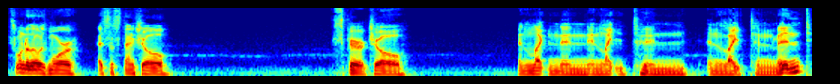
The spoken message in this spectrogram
it's one of those more existential, spiritual, enlightening, enlightening enlightenment.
